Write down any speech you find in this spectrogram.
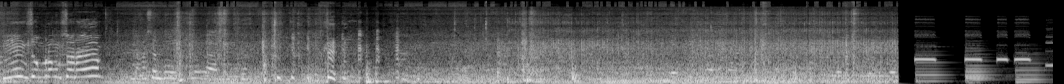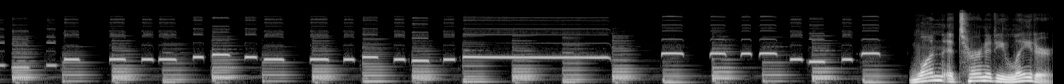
Hmm, sobrang sarap! Lakas ng buhok mo, ko. One eternity later.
